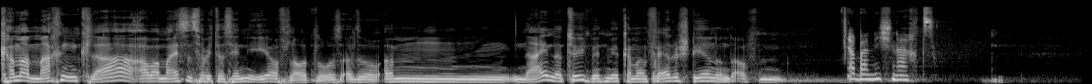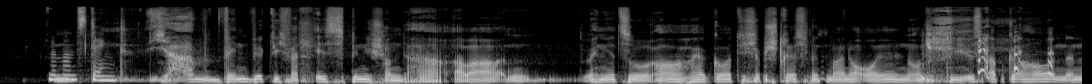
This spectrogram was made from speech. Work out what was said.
Kann man machen, klar, aber meistens habe ich das Handy eh auf lautlos. Also ähm, nein, natürlich mit mir kann man Pferde stehlen und auf. Aber nicht nachts wenn man es denkt. Ja, wenn wirklich was ist, bin ich schon da. Aber wenn jetzt so, oh Herrgott, ich habe Stress mit meiner Ollen und die ist abgehauen, dann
